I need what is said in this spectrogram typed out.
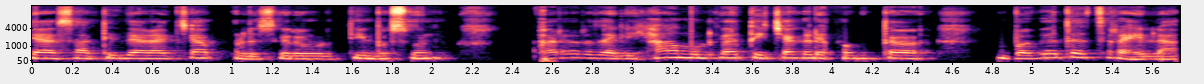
त्या साथीदाराच्या पल्सरवरती बसून फरार झाली. हा मुलगा तिच्याकडे फक्त बघतच राहिला.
